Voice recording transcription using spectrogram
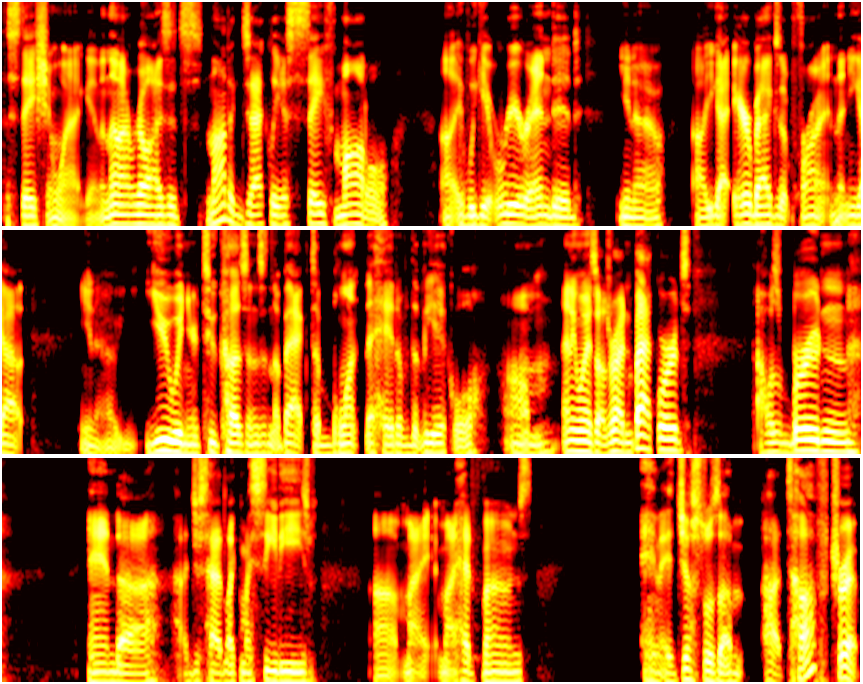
the station wagon. And then I realized it's not exactly a safe model. Uh, if we get rear ended, you know, uh, you got airbags up front, and then you got, you know, you and your two cousins in the back to blunt the head of the vehicle. Um, anyways, I was riding backwards. I was brooding, and uh, I just had like my CDs, uh, my my headphones, and it just was a, a tough trip.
